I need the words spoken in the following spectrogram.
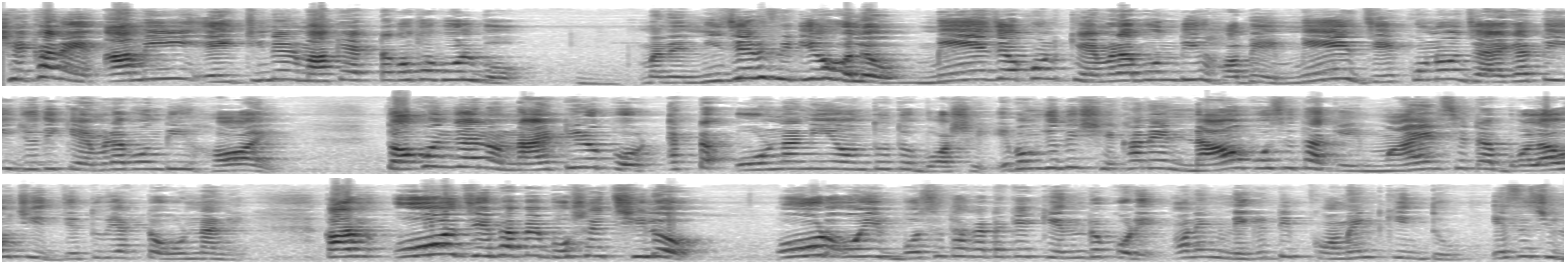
সেখানে আমি এই টিনের মাকে একটা কথা বলব। মানে নিজের ভিডিও হলেও মেয়ে যখন ক্যামেরাবন্দি হবে, মেয়ে যে কোনো জায়গাতেই যদি ক্যামেরাবন্দি হয় তখন যেন নাইটির ওপর একটা ওড়না নিয়ে অন্তত বসে এবং যদি সেখানে নাও বসে থাকে, মায়ের সেটা বলা উচিত যে তুই একটা ওড়না নে। কারণ ও যেভাবে বসেছিল, ওর ওই বসে থাকাটাকে কেন্দ্র করে অনেক নেগেটিভ কমেন্ট কিন্তু এসেছিল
